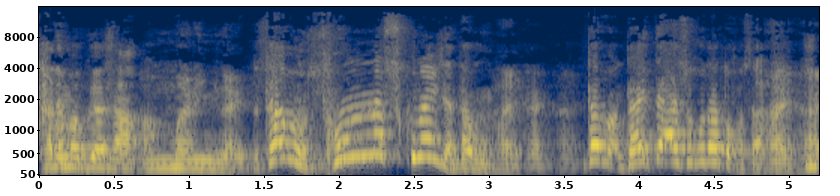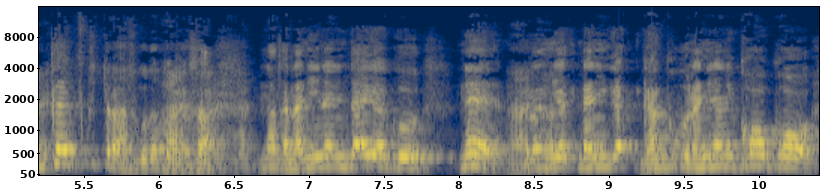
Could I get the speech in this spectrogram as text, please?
垂れ幕屋さん。あんまり見ない。多分そんな少ないじゃん、多分。はいはいはい。多分、大体あそこだとかさ、はいはい一回作ったらあそこだとかさ、はいはいはいなんか何々大学、ね、はいはい何何が学部何々高校、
